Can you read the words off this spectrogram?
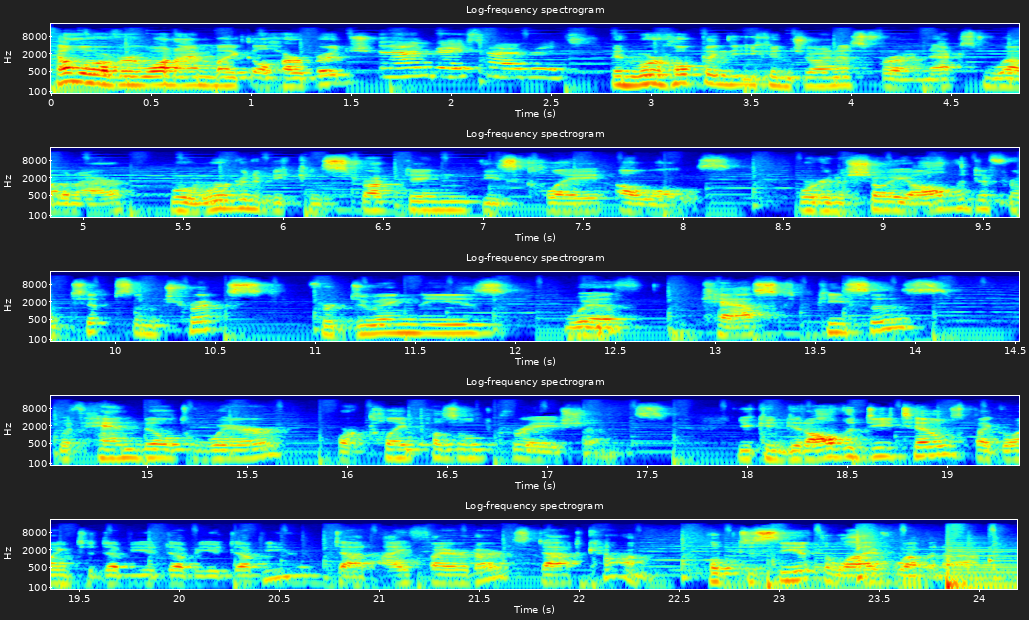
Hello everyone, I'm Michael Harbridge, And I'm Grace Harbridge. and we're hoping that you can join us for our next webinar where we're going to be constructing these clay owls. We're going to show you all the different tips and tricks for doing these with cast pieces, with hand-built ware, or clay puzzled creations. You can get all the details by going to www.ifiredarts.com. Hope to see you at the live webinar.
